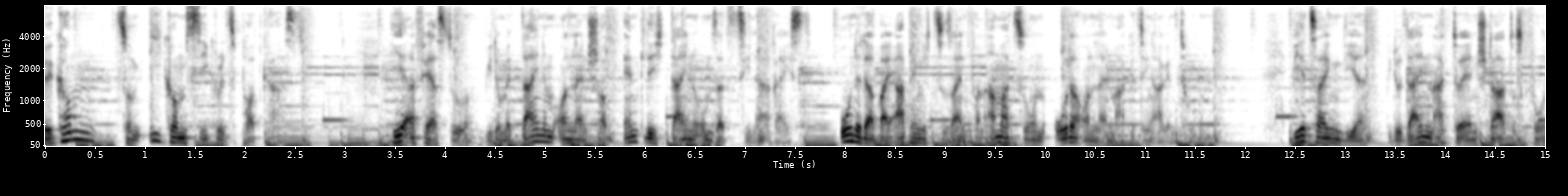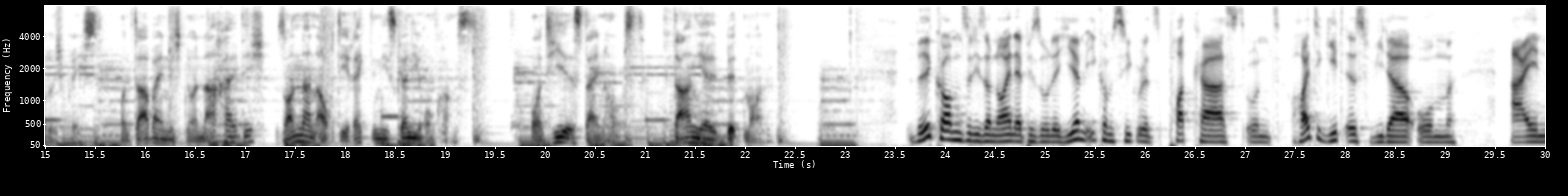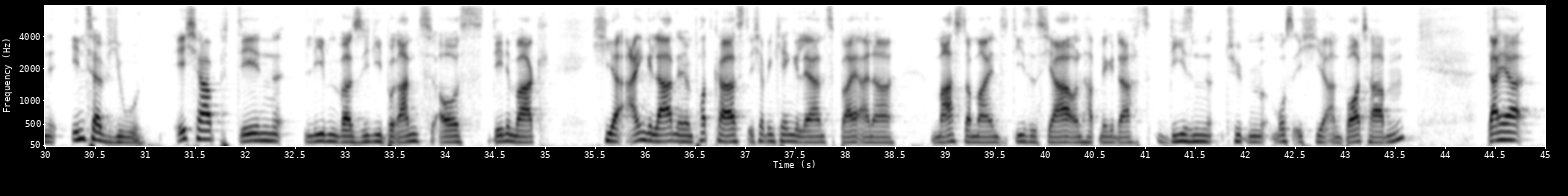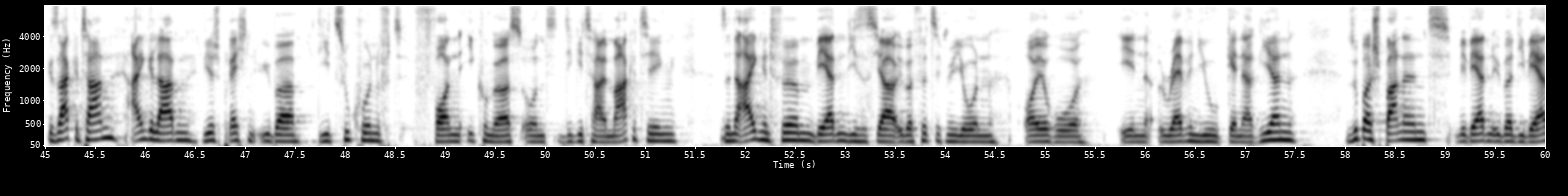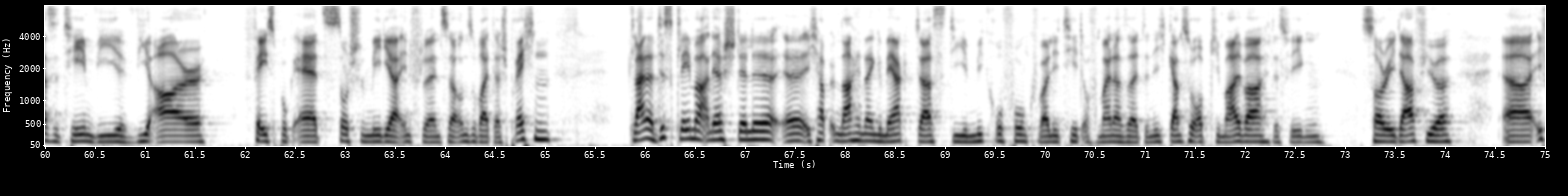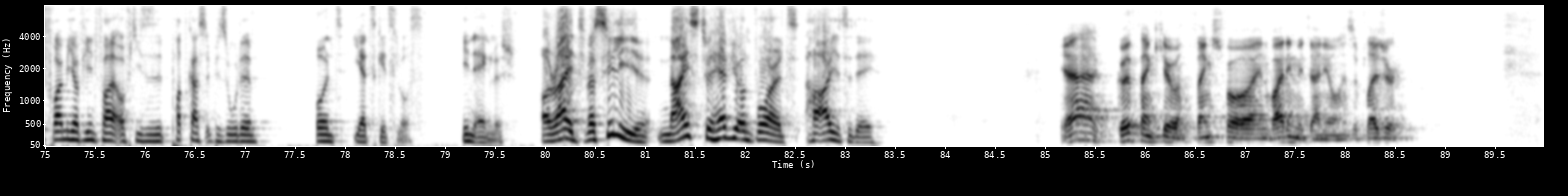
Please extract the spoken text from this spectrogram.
Willkommen zum Ecom Secrets Podcast. Hier erfährst du, wie du mit deinem Online-Shop endlich deine Umsatzziele erreichst, ohne dabei abhängig zu sein von Amazon oder Online-Marketing-Agenturen. Wir zeigen dir, wie du deinen aktuellen Status quo durchbrichst und dabei nicht nur nachhaltig, sondern auch direkt in die Skalierung kommst. Und hier ist dein Host, Daniel Bittmann. Willkommen zu dieser neuen Episode hier im Ecom Secrets Podcast und heute geht es wieder um ein Interview. Ich habe den lieben Vasili Brandt aus Dänemark hier eingeladen in den Podcast. Ich habe ihn kennengelernt bei einer Mastermind dieses Jahr und habe mir gedacht, diesen Typen muss ich hier an Bord haben. Daher gesagt, getan, eingeladen. Wir sprechen über die Zukunft von E-Commerce und digitalem Marketing. Seine eigenen Firmen werden dieses Jahr über 40 Millionen Euro in Revenue generieren. Super spannend. Wir werden über diverse Themen wie VR, Facebook Ads, Social Media, Influencer und so weiter sprechen. Kleiner Disclaimer an der Stelle. Äh, ich habe im Nachhinein gemerkt, dass die Mikrofonqualität auf meiner Seite nicht ganz so optimal war. Deswegen sorry dafür. Äh, ich freue mich auf jeden Fall auf diese Podcast-Episode. Und jetzt geht's los. In Englisch. Alright, Vasily, nice to have you on board. How are you today? Yeah, good. Thank you. Thanks for inviting me, Daniel. It's a pleasure.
